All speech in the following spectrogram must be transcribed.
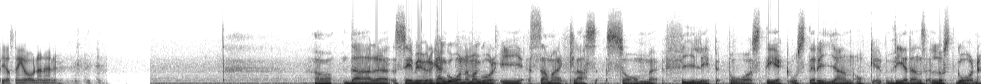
Jag stänger av den här nu. Ja, där eh, ser vi hur det kan gå när man går i samma klass som Filip på Stekosterian och Vedens lustgård.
